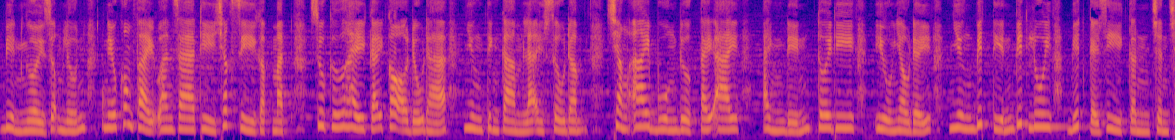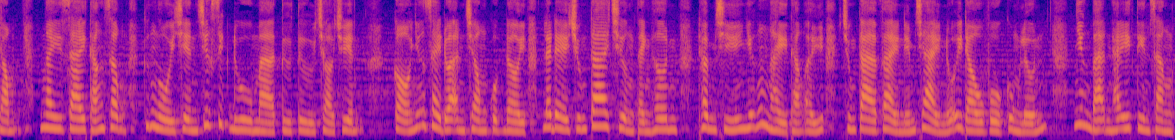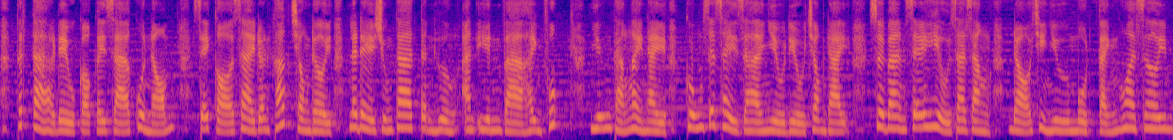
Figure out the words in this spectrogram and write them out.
Biển người rộng lớn, nếu không phải oan gia thì chắc gì gặp mặt, dù cứ hay cãi cọ đấu đá nhưng tình cảm lại sâu đậm, chẳng ai buông được tay ai, anh đến tôi đi, yêu nhau đấy, nhưng biết tiến biết lui, biết cái gì cần trân trọng, ngày dài tháng rộng cứ ngồi trên chiếc xích đu mà từ từ trò chuyện. Có những giai đoạn trong cuộc đời là để chúng ta trưởng thành hơn, thậm chí những ngày tháng ấy chúng ta phải nếm trải nỗi đau vô cùng lớn. Nhưng bạn hãy tin rằng tất cả đều có cái giá của nó. Sẽ có giai đoạn khác trong đời là để chúng ta tận hưởng an yên và hạnh phúc. Những tháng ngày này cũng sẽ xảy ra nhiều điều trọng đại, rồi bạn sẽ hiểu ra rằng đó chỉ như một cánh hoa rơi.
